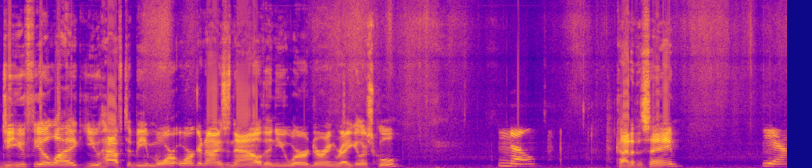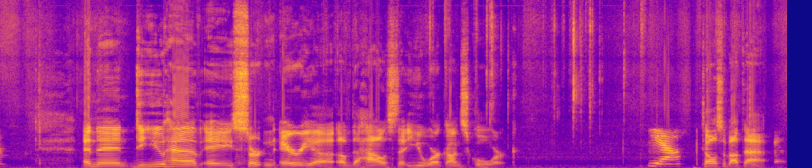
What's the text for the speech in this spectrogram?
Do you feel like you have to be more organized now than you were during regular school? No. Kind of the same? Yeah. And then, do you have a certain area of the house that you work on schoolwork? Yeah. Tell us about that.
